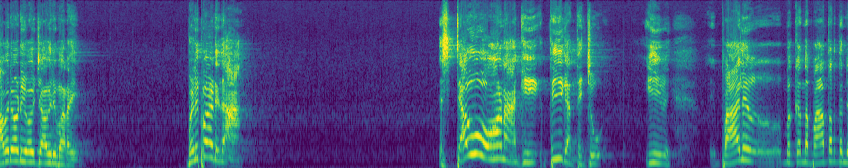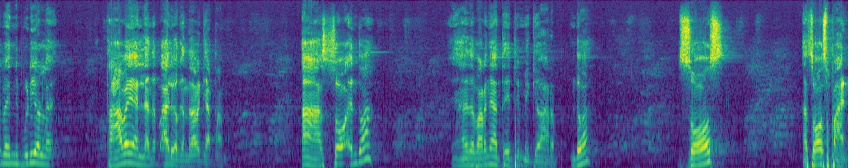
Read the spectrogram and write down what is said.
അവരോട് ചോദിച്ചാൽ അവർ പറയും വെളിപ്പാടിതാ സ്റ്റൗ ഓണാക്കി തീ കത്തിച്ചു. ഈ പാൽ വെക്കുന്ന പാത്രത്തിന്റെ പേരിന് പിടിയുള്ള താവയല്ല പാൽ വെക്കുന്ന തവയ്ക്കകത്താണ് ആ സോ എന്തുവാ? ഞാനത് പറഞ്ഞാൽ തെറ്റും മിക്കവാറും. എന്തുവാ? Sauce sauce pan.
